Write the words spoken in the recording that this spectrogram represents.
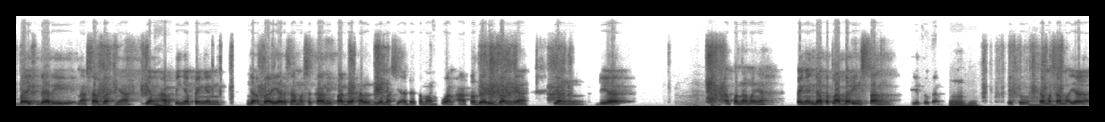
baik dari nasabahnya yang Hmm. artinya pengen nggak bayar sama sekali padahal dia masih ada kemampuan atau dari banknya yang dia apa namanya pengen dapat laba instan gitu kan Mhm. itu sama-sama ya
